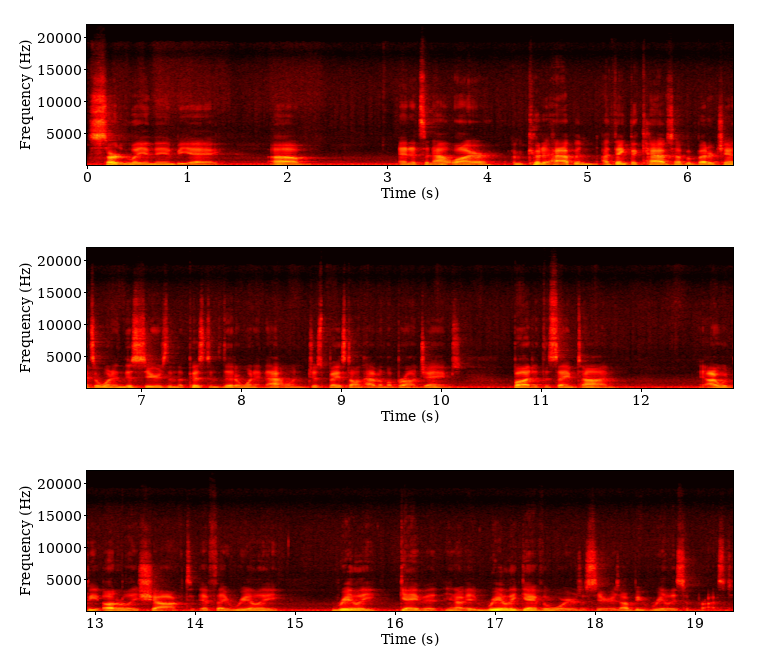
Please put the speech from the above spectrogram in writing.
certainly in the NBA. Um, and it's an outlier. I mean, could it happen? I think the Cavs have a better chance of winning this series than the Pistons did of winning that one, just based on having LeBron James. But at the same time, I would be utterly shocked if they really, really gave it. You know, it really gave the Warriors a series. I'd be really surprised.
